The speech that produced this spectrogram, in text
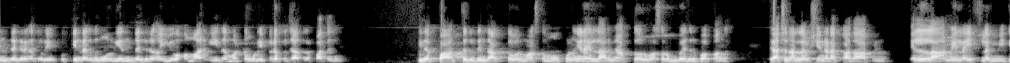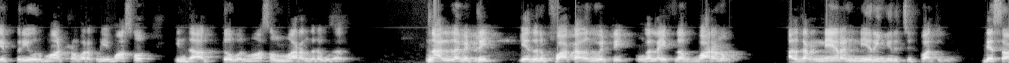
எந்த கிரகத்துடைய புத்தி நடக்குது உங்களுக்கு எந்த கிரகம் யோகமா இருக்கு இதை மட்டும் உங்களுடைய பிறப்பு ஜாதகத்துல பாத்துக்கணும் இதை பார்த்துக்கிட்டு இந்த அக்டோபர் மாசத்தை மூவ் பண்ணுங்க. ஏன்னா எல்லாருமே அக்டோபர் மாசம் ரொம்ப எதிர்பார்ப்பாங்க. ஏதாச்சும் நல்ல விஷயம் நடக்காதா அப்படின்னு. எல்லாமே லைஃப்ல மிகப்பெரிய ஒரு மாற்றம் வரக்கூடிய மாசம் இந்த அக்டோபர் மாசம் மறந்துடக்கூடாது. நல்ல வெற்றி எதிர்பார்க்காத வெற்றி உங்க லைஃப்ல வரணும். அதுக்கான நேரம் நெருங்கிருச்சு பார்த்துக்கணும் தசா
